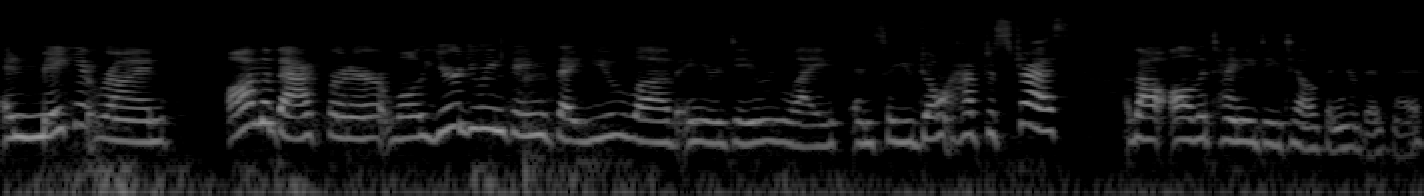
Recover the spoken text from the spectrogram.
and make it run on the back burner while you're doing things that you love in your daily life. And so you don't have to stress about all the tiny details in your business.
